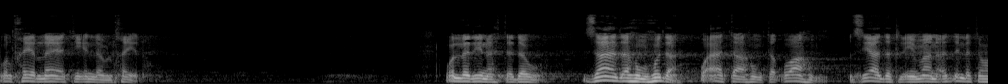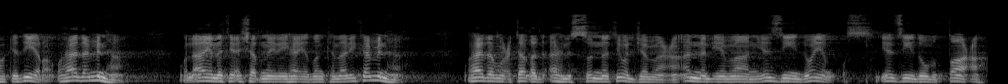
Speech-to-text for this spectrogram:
والخير لا يأتي إلا بالخير. والذين اهتدوا. زادهم هدى وآتاهم تقواهم. زيادة الإيمان أدلته كثيرة وهذا منها. والآية التي أشرنا إليها أيضا كذلك منها. وهذا معتقد أهل السنة والجماعة أن الإيمان يزيد وينقص يزيد بالطاعة.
